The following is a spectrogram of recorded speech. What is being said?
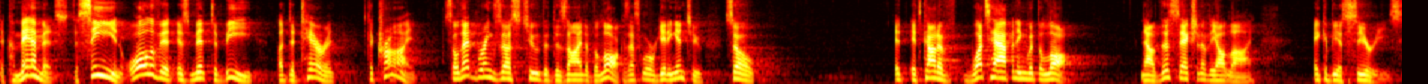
The commandments, the scene, all of it is meant to be a deterrent to crime. So that brings us to the design of the law, because that's where we're getting into. So it, it's kind of what's happening with the law. Now, this section of the outline, it could be a series.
